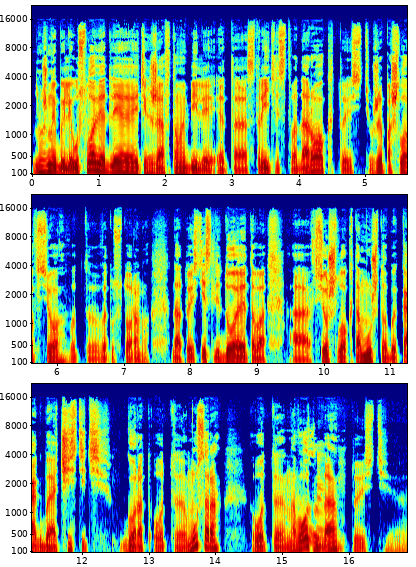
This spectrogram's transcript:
нужны были условия для этих же автомобилей. Это строительство дорог, то есть уже пошло все вот в эту сторону. Да, то есть если до этого а, все шло к тому, чтобы как бы очистить город от э, мусора, от э, навоза, mm-hmm. да, то есть э,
